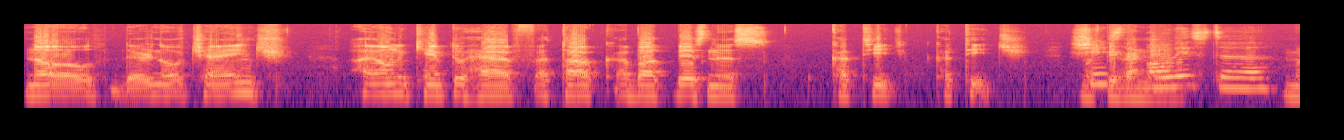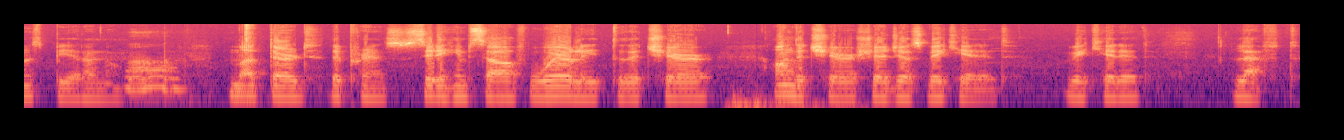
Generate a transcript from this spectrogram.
No, there's no change. I only came to have a talk about business. Katich, Katich. Must be She's her the name. oldest. Uh, Must be, I don't know. oh. Muttered the prince, seating himself wearily to the chair, on the chair she had just vacated. Vacated? Left.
